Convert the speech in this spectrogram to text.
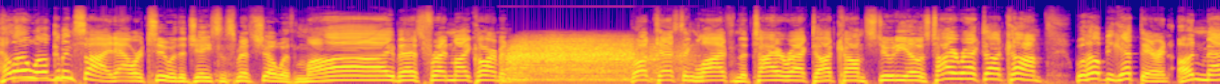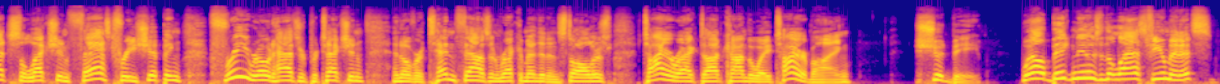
Hello, welcome inside hour two of the Jason Smith Show with my best friend, Mike Harmon. Broadcasting live from the TireRack.com studios. TireRack.com will help you get there. An unmatched selection, fast free shipping, free road hazard protection, and over 10,000 recommended installers. TireRack.com, the way tire buying should be. Well, big news in the last few minutes.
